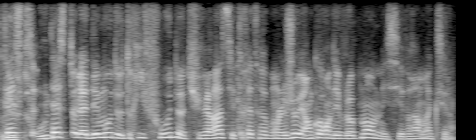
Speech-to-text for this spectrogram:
Teste la démo de Driftwood, tu verras, c'est très très bon. Le jeu est encore en développement, mais c'est vraiment excellent.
